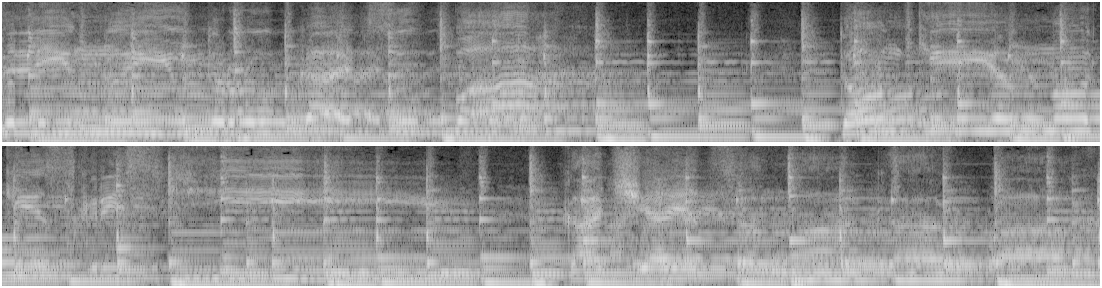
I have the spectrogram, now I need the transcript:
длинной трубкой в зубах Тонкие ноги скрестив, качается на горбах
